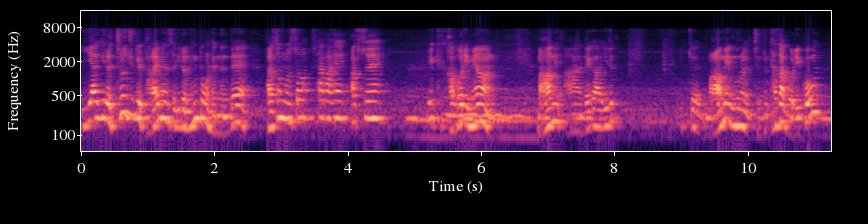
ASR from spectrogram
이야기를 들어주길 바라면서 이런 행동을 했는데 반성문 써 사과해 악수해 음. 이렇게 가버리면 음. 마음이 아 내가 이렇게, 이렇게 마음의 문을 점점 닫아버리고 음.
